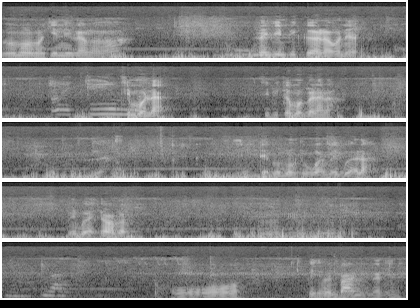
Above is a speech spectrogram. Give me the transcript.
โมโมมากินอีกแล้วเหรอ ไม่จิ้มพริกเกลือเหรอวันเนี้ยไม่กินจิ้มหมดแล้วจิ้มพริกเกลือหมดไปแล้วเหรอนะกินแต่มะม่วงทุกวันไม่เบื่อแล้วไม่เบื่อชอบเหรออืมอืมอืมโอ้โหเฮ้ยทำไมมันบานขนาดนี้นะ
